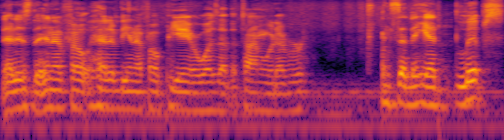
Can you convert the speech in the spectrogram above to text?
that is the NFL head of the NFLPA or was at the time, or whatever, and said that he had lips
